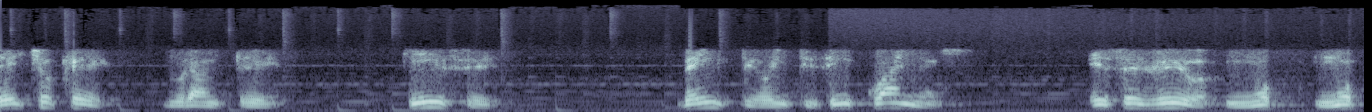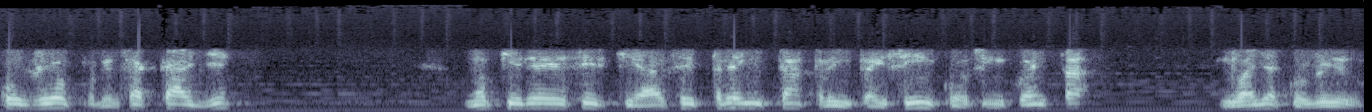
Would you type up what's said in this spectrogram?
hecho que durante 15, 20 o 25 años ese río no, no corrió por esa calle, no quiere decir que hace 30, 35 o 50 no haya corrido.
